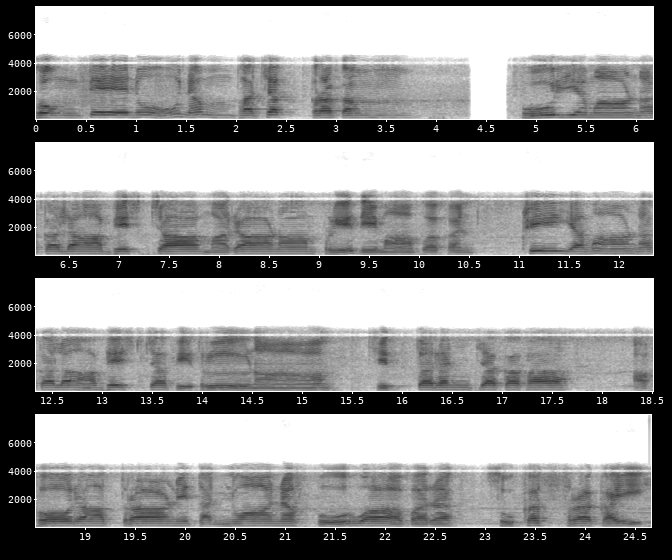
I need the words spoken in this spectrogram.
भुङ्क्ते नूनं भचक्रकम् पूर्यमाणकलाभिश्चामराणां प्रीतिमावहन् क्षीयमाणकलाभिश्च पितॄणां चित्तरञ्चकः अहोरात्राणि तन्वानः पूर्वापरसुखस्रकैः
